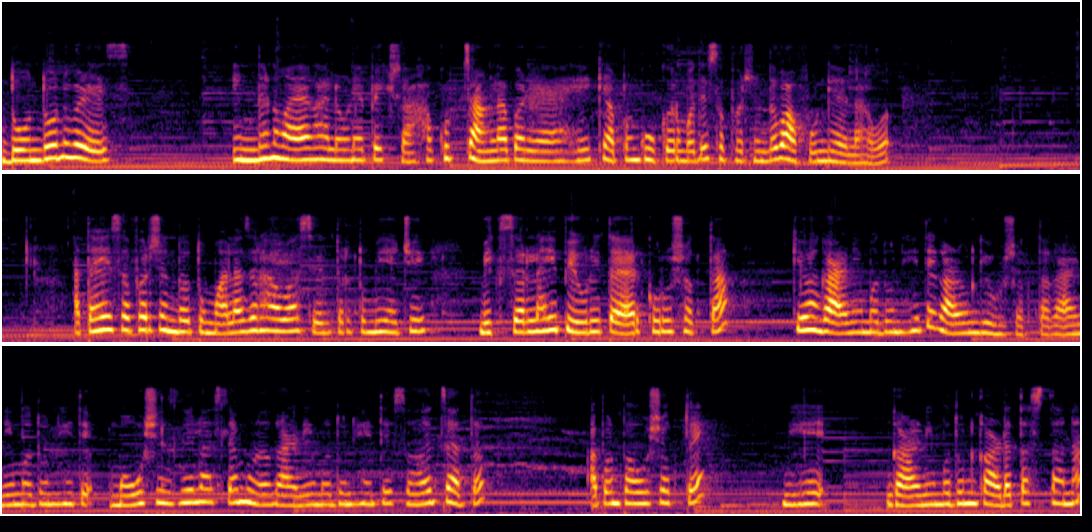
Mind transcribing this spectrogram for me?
दोन दोन वेळेस इंधन वाया घालवण्यापेक्षा हा खूप चांगला पर्याय आहे की आपण कुकरमध्ये सफरचंद वाफवून घ्यायला हवं. आता हे सफरचंद तुम्हाला जर हवं असेल तर तुम्ही याची मिक्सरलाही प्युरी तयार करू शकता. किंवा गाळणीमधूनही ते गाळून घेऊ शकता. गाळणीमधूनही ते मऊ शिजलेलं असल्यामुळं गाळणीमधून हे ते सहज जातं. आपण पाहू शकतोय मी हे गाळणीमधून काढत असताना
